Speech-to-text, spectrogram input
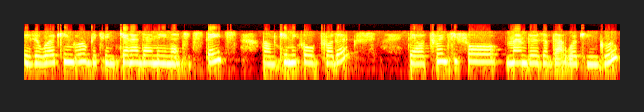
there's a working group between Canada and the United States on chemical products. There are 24 members of that working group,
